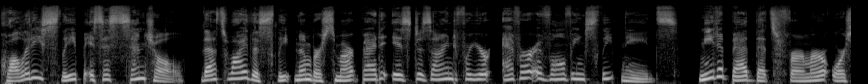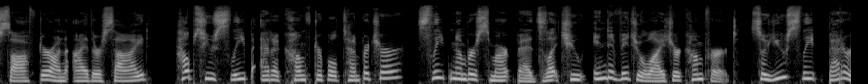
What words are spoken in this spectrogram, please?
Quality sleep is essential. That's why the Sleep Number Smart Bed is designed for your ever evolving sleep needs. Need a bed that's firmer or softer on either side? Helps you sleep at a comfortable temperature? Sleep Number Smart Beds let you individualize your comfort so you sleep better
